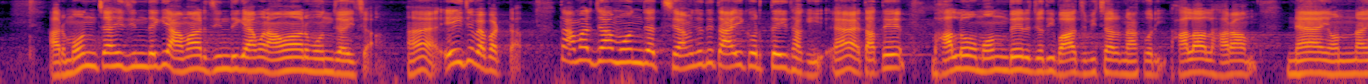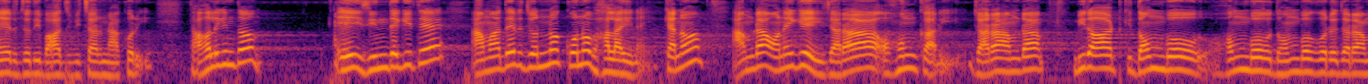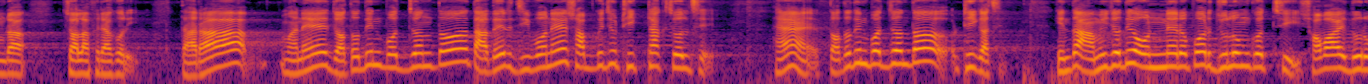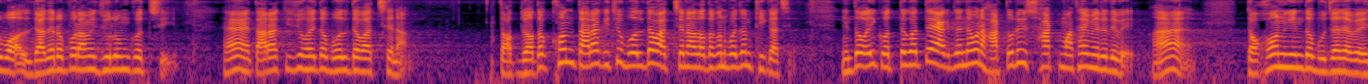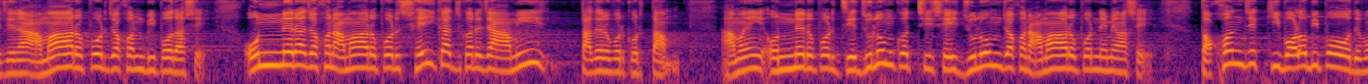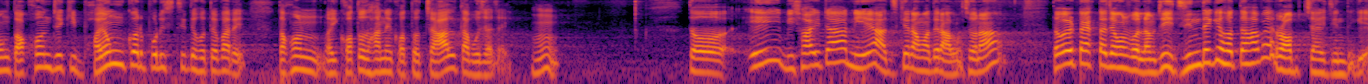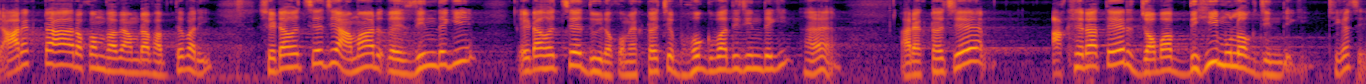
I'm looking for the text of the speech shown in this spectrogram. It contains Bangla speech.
আর মন চাহি জিন্দেগি, আমার জিন্দেগি এমন, আমার মন চাই চা হ্যাঁ এই যে ব্যাপারটা। তা আমার যা মন যাচ্ছে, আমি যদি তাই করতেই থাকি হ্যাঁ তাতে ভালো মন্দের যদি বাজ বিচার না করি, হালাল, হারাম, ন্যায়, অন্যায়ের যদি বাজ বিচার না করি, তাহলে কিন্তু এই জিন্দেগিতে আমাদের জন্য কোনো ভালাই নাই। কেন? আমরা অনেকেই যারা অহংকারী, যারা আমরা বিরাট কি দম্ভ, হম্ব ধম্ব করে যারা আমরা চলাফেরা করি, তারা মানে যতদিন পর্যন্ত তাদের জীবনে সব কিছু ঠিকঠাক চলছে হ্যাঁ ততদিন পর্যন্ত ঠিক আছে। কিন্তু আমি যদি অন্যের ওপর জুলুম করছি, সবাই দুর্বল, যাদের ওপর আমি জুলুম করছি হ্যাঁ তারা কিছু হয়তো বলতে পারছে না। যতক্ষণ তারা কিছু বলতে পারছে না, ততক্ষণ পর্যন্ত ঠিক আছে। কিন্তু ওই করতে করতে একজন যেমন হাতুড়ির ষাট মাথায় মেরে দেবে হ্যাঁ তখন কিন্তু বোঝা যাবে যে না, আমার ওপর যখন বিপদ আসে, অন্যেরা যখন আমার ওপর সেই কাজ করে যা আমি তাদের ওপর করতাম, আমি অন্যের ওপর যে জুলুম করছি, সেই জুলুম যখন আমার ওপর নেমে আসে, তখন যে কি বড় বিপদ এবং তখন যে কি ভয়ঙ্কর পরিস্থিতি হতে পারে, তখন ওই কত ধানে কত চাল তা বোঝা যায়। হুম? তো এই বিষয়টা নিয়ে আজকের আমাদের আলোচনা। তো ওইটা একটা যেমন বললাম, যে জিন্দেগি হতে হবে, রব চাই জিন্দেগি। আর একটা রকমভাবে আমরা ভাবতে পারি, সেটা হচ্ছে যে আমার জিন্দেগি, এটা হচ্ছে দুই রকম। একটা হচ্ছে ভোগবাদী জিন্দেগি হ্যাঁ আর একটা হচ্ছে আখেরাতের জবাবদিহিমূলক জিন্দেগি, ঠিক আছে?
